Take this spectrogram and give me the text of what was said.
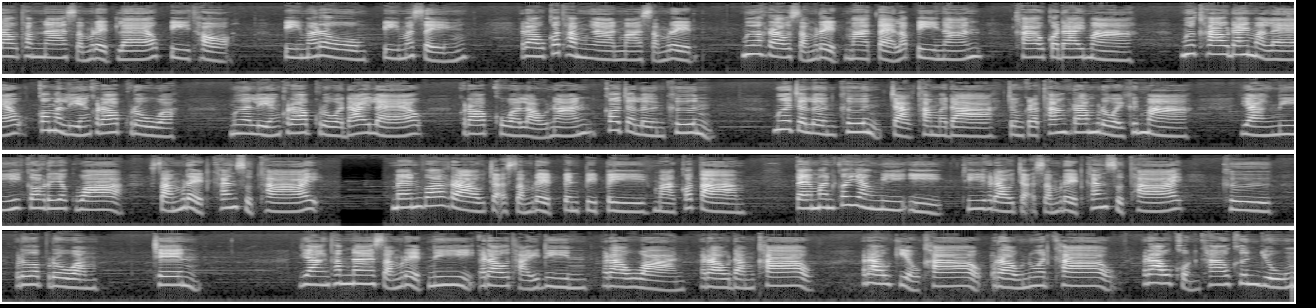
เราทำนาสำเร็จแล้วปีเถาะ ปีมะโรง ปีมะเสง เราก็ทำงานมาสำเร็จ เมื่อเราสำเร็จมาแต่ละปีนั้น ข้าวก็ได้มา เมื่อข้าวได้มาแล้วก็มาเลี้ยงครอบครัว เมื่อเลี้ยงครอบครัวได้แล้ว ครอบครัวเหล่านั้นก็เจริญขึ้น เมื่อเจริญขึ้นจากธรรมดาจนกระทั่งร่ำรวยขึ้นมา อย่างนี้ก็เรียกว่าสำเร็จขั้นสุดท้าย แม้นว่าเราจะสำเร็จเป็นปีๆมาก็ตาม แต่มันก็ยังมีอีกที่เราจะสำเร็จขั้นสุดท้าย คือ รวบรวม เช่น อย่างทำนาสำเร็จนี่เราไถดิน เราหวาน เราดำข้าว เราเกี่ยวข้าว เรานวดข้าว เราขนข้าวขึ้นยุง้ง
